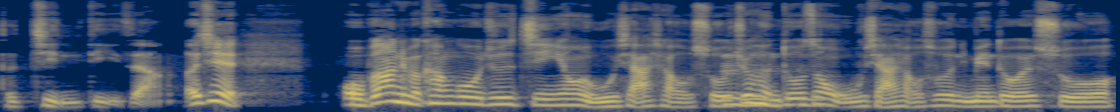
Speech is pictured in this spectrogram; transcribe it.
的境地，这样，而且。我不知道你们看过，就是金庸的武侠小说，就很多这种武侠小说里面都会说，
